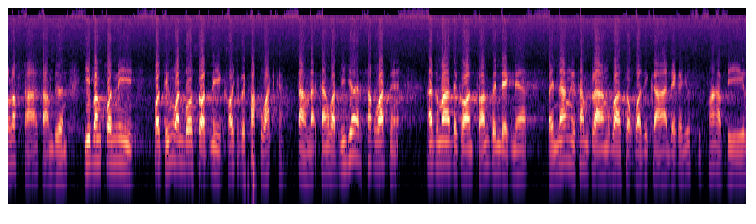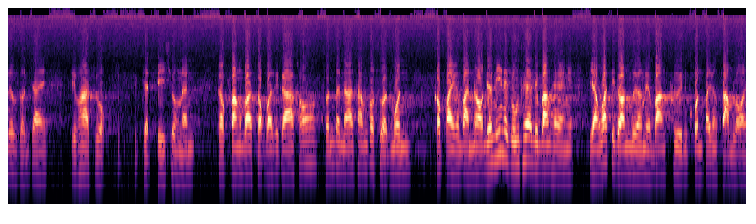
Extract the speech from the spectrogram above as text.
ก็รักษาสามเดือน อีบางคนนี่พอถึงวันโบสถนี่เขาจะไปพักวัดกันต่างจังหวัดมีเยอะพักวัดเนี่ยอาตมาแต่ก่อนสอนเป็นเด็กเนี่ยไปนั่งในถ้ำกลางวาสกวาติกา เด็กอายุสิบห้าปี เริ่มสนใจสิบห้าสิบหกสิบเจ็ดปีช่วงนั้น ก็ฟังวาสกวาติกาเขาสนทนาธรรมก็สวดมนต์เขาไปกันบ้านนอกเดี๋ยวนี้ในกรุงเทพในบางแห่งเนี่ยอย่างวัดที่ดอนเมืองเนี่ยบางคืนคนไปตั้งสามร้อย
